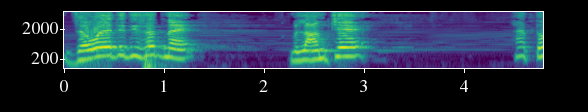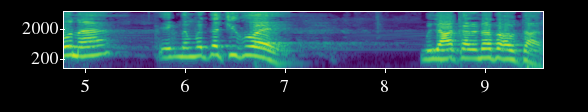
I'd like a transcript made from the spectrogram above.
जवळ आहे ते दिसत नाही. मग लांबचे हा तो ना एक नंबरचा चिकू आहे. म्हणजे हा करण्याचा अवतार.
